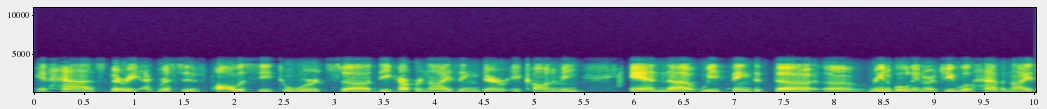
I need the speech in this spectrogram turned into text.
it has very aggressive policy towards decarbonizing their economy. Uh, we think that uh, uh, renewable energy will have a nice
